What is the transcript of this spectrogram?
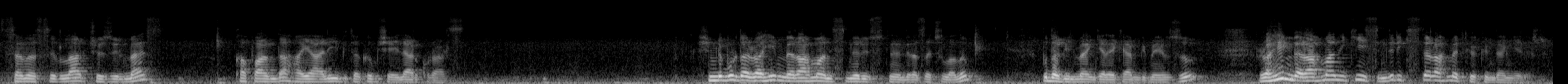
sana sırlar çözülmez. Kafanda hayali bir takım şeyler kurarsın. Şimdi burada Rahim ve Rahman isimleri üstüne biraz açılalım. Bu da bilmen gereken bir mevzu. Rahim ve Rahman iki isimdir. İkisi de rahmet kökünden gelir.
